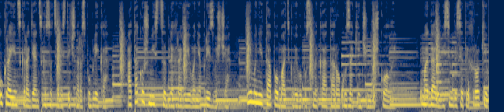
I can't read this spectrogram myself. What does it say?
Українська Радянська Соціалістична Республіка, а також місце для гравіювання прізвища, імені та по батькові випускника та року закінчення школи. Медалі 80-х років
